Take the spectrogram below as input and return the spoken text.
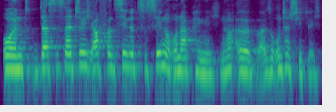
und das ist natürlich auch von Szene zu Szene unabhängig, ne? Äh, also unterschiedlich.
